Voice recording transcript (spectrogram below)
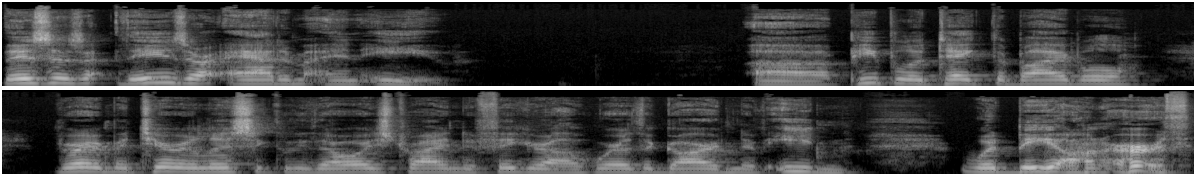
this is these are Adam and Eve. Uh, people who take the Bible very materialistically, they're always trying to figure out where the Garden of Eden would be on earth,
